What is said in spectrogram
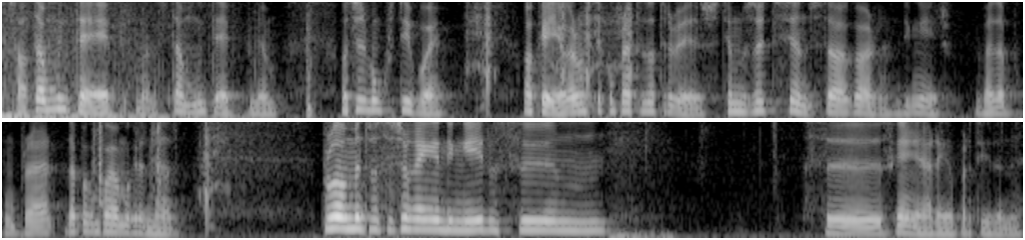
pessoal, está muito épico, mano. Está muito épico mesmo. Vocês vão curtir, bué. Ok, agora vamos ter que comprar tudo outra vez. Temos 800 só agora, dinheiro. Vai dar para comprar. Dá para comprar uma granada. Provavelmente vocês só ganham dinheiro se. Se, se ganharem a partida, né?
